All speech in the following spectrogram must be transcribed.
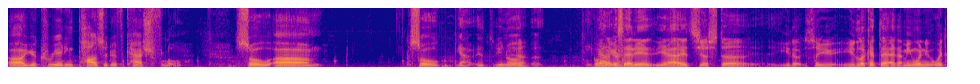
uh, you're creating positive cash flow. So, um, so yeah, it, you know, Yeah. uh, go yeah, like I said, it, yeah, it's just uh, you know. So you you look at that. I mean, when you with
